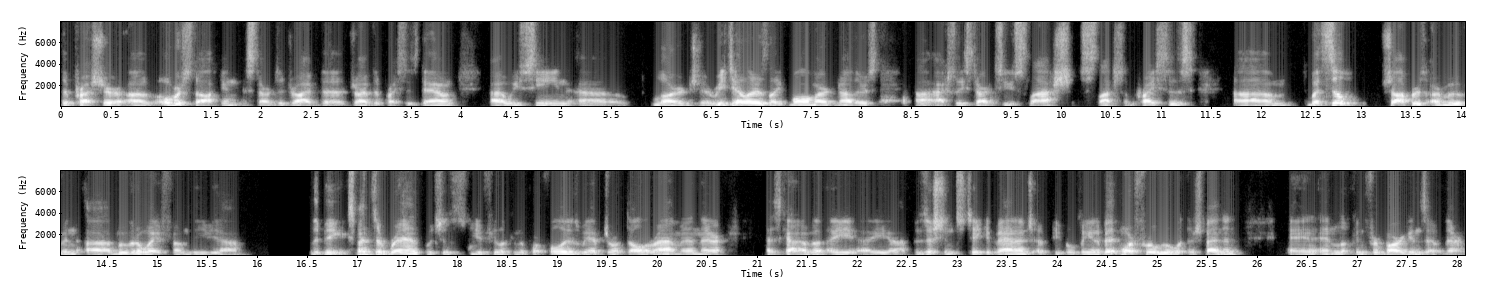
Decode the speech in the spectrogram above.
the pressure of overstocking has started to drive the drive the prices down. Uh, we've seen large retailers like Walmart and others actually start to slash slash some prices. Um, but still shoppers are moving uh, moving away from the uh, the big expensive brands, which is if you look in the portfolios, we have Dollarama in there as kind of a, a, a, uh, position to take advantage of people being a bit more frugal with their spending and, and looking for bargains out there.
